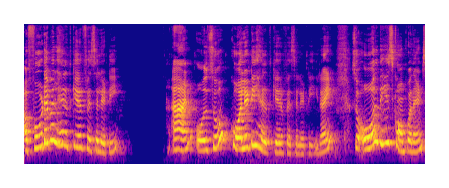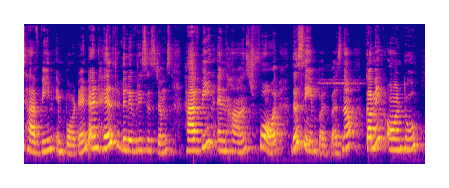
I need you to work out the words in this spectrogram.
affordable healthcare facility and also quality healthcare facility right so all these components have been important and health delivery systems have been enhanced for the same purpose now coming on to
